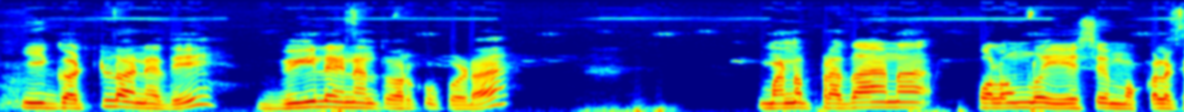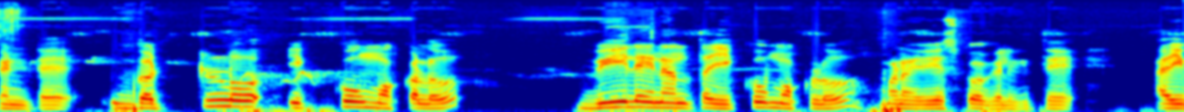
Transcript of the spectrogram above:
ఈ గట్లు అనేది వీలైనంత వరకు కూడా మన ప్రధాన పొలంలో వేసే మొక్కల కంటే గట్లో ఎక్కువ మొక్కలు వీలైనంత ఎక్కువ మొక్కలు మనం వేసుకోగలిగితే అవి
